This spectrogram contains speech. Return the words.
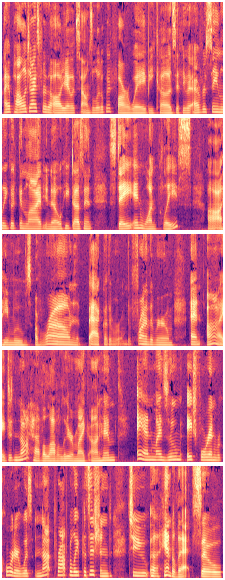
I apologize for the audio. It sounds a little bit far away because if you've ever seen Lee Gutkind live, you know he doesn't stay in one place. Uh, he moves around in the back of the room, the front of the room, and I did not have a lavalier mic on him, and my Zoom H4n recorder was not properly positioned to uh, handle that. So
